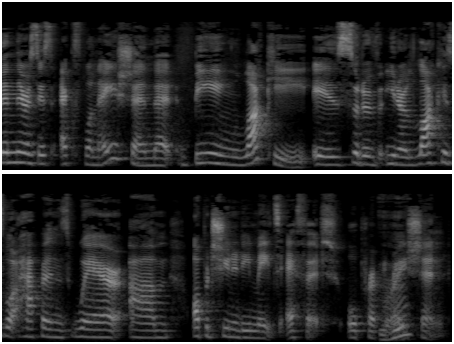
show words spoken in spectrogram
then there's this explanation that being lucky is sort of, you know, luck is what happens where um, opportunity meets effort or mm-hmm. preparation. Mm-hmm.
